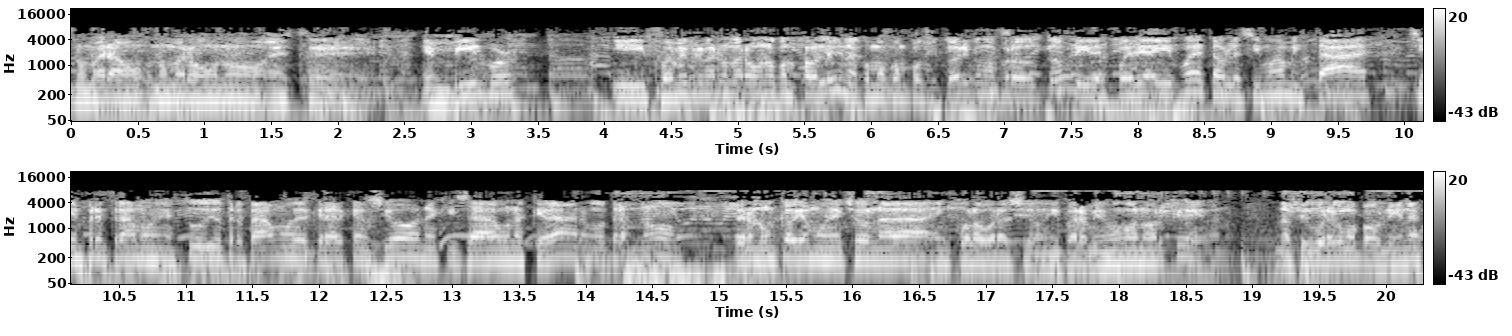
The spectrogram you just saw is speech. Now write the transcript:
número, número uno este, en Billboard. Y fue mi primer número uno con Paulina, como compositor y como productor. Y después de ahí, pues establecimos amistad. Siempre entrábamos en estudio, tratábamos de crear canciones. Quizás unas quedaron, otras no. Pero nunca habíamos hecho nada en colaboración. Y para mí es un honor que, bueno, una figura como Paulina,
